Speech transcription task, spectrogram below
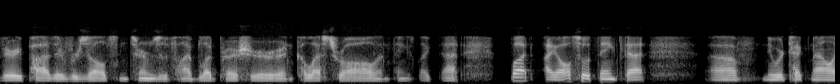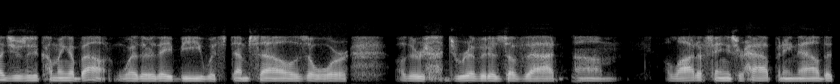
very positive results in terms of high blood pressure and cholesterol and things like that. But I also think that uh, newer technologies are coming about, whether they be with stem cells or other derivatives of that. Um, a lot of things are happening now that,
